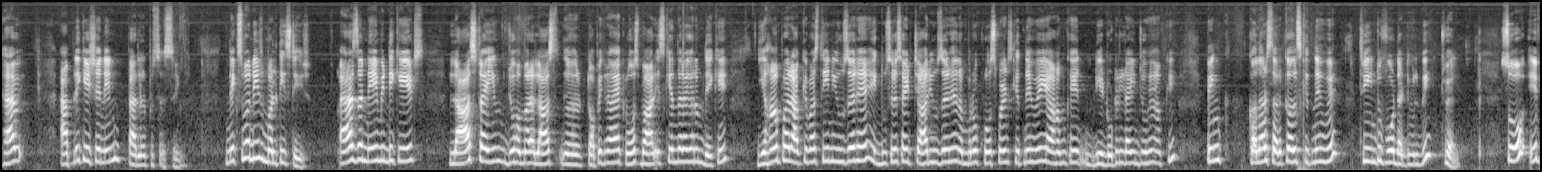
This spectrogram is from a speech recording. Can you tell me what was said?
have application in parallel processing. Next one is multi-stage. As the name indicates last time जो हमारा लास्ट टॉपिक रहा है क्रॉस बार इसके अंदर अगर हम देखें यहाँ पर आपके पास तीन यूज़र हैं एक दूसरे साइड चार यूज़र हैं नंबर ऑफ़ क्रॉस पॉइंट्स कितने हुए या हम कहें ये डोटल लाइन जो है आपकी पिंक कलर सर्कल्स कितने हुए 3 into 4 that will be 12. So, if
